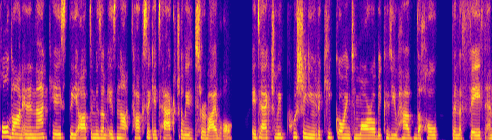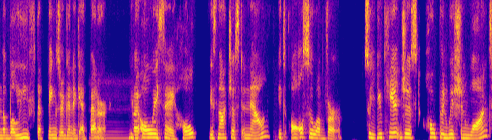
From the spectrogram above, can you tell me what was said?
hold on. And in that case, the optimism is not toxic, it's actually survival. It's actually pushing you to keep going tomorrow because you have the hope and the faith and the belief that things are going to get better. Mm. But I always say hope is not just a noun, it's also a verb. So you can't just hope and wish and want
